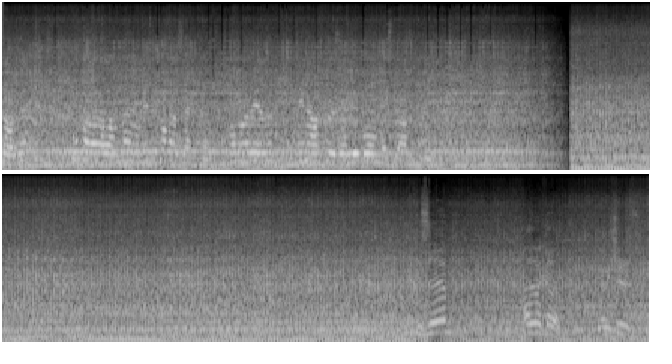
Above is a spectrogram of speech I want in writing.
Vardı. Bu kadar alanda yani çok az yaktı. Pomeranian'ın en artı özelliği bu olması lazım. Yani. Kızım. Hadi bakalım. Görüşürüz.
